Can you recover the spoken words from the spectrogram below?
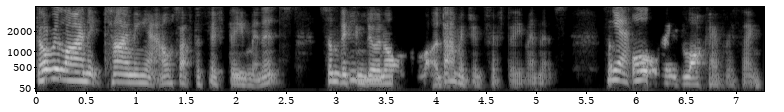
Don't rely on it timing out after 15 minutes. Somebody can mm-hmm. do an awful lot of damage in 15 minutes. So yeah. always lock everything,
